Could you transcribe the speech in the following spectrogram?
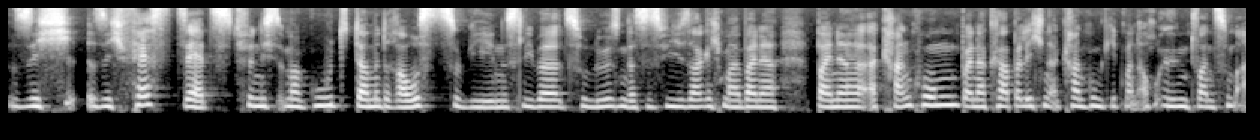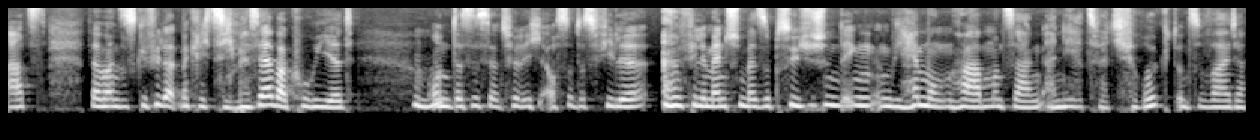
sich, sich festsetzt, finde ich es immer gut, damit rauszugehen, es lieber zu lösen. Das ist wie, sage ich mal, bei einer, bei einer Erkrankung, bei einer körperlichen Erkrankung geht man auch irgendwann zum Arzt, wenn man das Gefühl hat, man kriegt es nicht mehr selber kuriert. Mhm. Und das ist natürlich auch so, dass viele, viele Menschen bei so psychischen Dingen irgendwie Hemmungen haben und sagen, ah nee, jetzt werde ich verrückt und so weiter.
